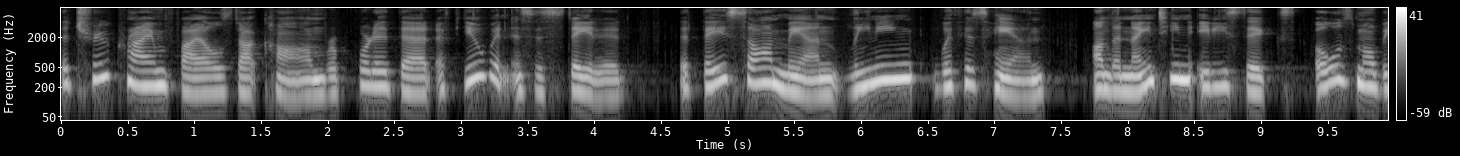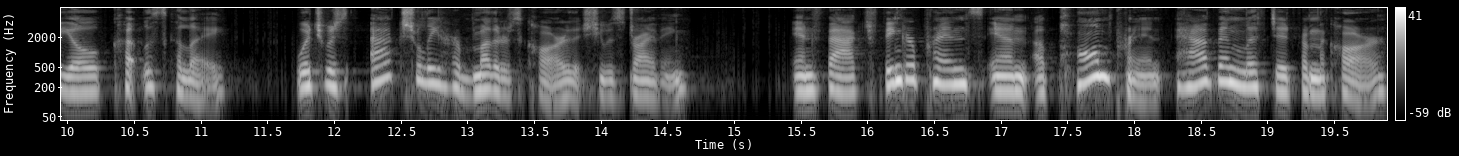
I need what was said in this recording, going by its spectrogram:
The TrueCrimeFiles.com reported that a few witnesses stated that they saw a man leaning with his hand on the 1986 Oldsmobile Cutlass Calais, which was actually her mother's car that she was driving. In fact, fingerprints and a palm print have been lifted from the car.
